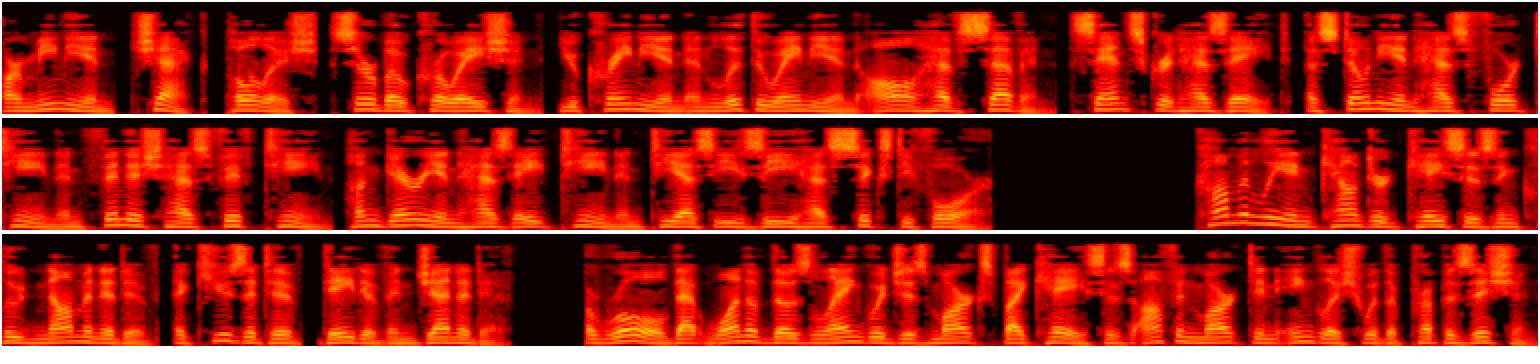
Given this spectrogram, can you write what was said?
Armenian, Czech, Polish, Serbo-Croatian, Ukrainian and Lithuanian all have seven, Sanskrit has eight, Estonian has 14 and Finnish has 15, Hungarian has 18 and Tsez has 64. Commonly encountered cases include nominative, accusative, dative and genitive. A role that one of those languages marks by case is often marked in English with a preposition.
